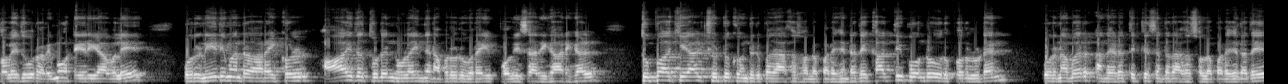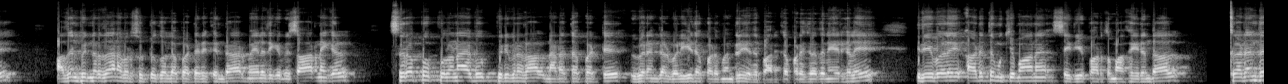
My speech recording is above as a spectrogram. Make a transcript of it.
தொலைதூர ரிமோட் ஏரியாவிலே ஒரு நீதிமன்ற அறைக்குள் ஆயுதத்துடன் நுழைந்த நபர் ஒருவரை போலீஸ் அதிகாரிகள் துப்பாக்கியால் சுட்டுக் கொண்டிருப்பதாக சொல்லப்படுகின்றது. கத்தி போன்ற ஒரு பொருளுடன் ஒரு நபர் அந்த இடத்திற்கு சென்றதாக சொல்லப்படுகிறது. அதன் பின்னர் தான் அவர் சுட்டுக் கொல்லப்பட்டிருக்கின்றார். மேலதிக விசாரணைகள் சிறப்பு புலனாய்வு பிரிவினரால் நடத்தப்பட்டு விவரங்கள் வெளியிடப்படும் என்று எதிர்பார்க்கப்படுகிறது நேர்களே. இதேவேளை அடுத்த முக்கியமான செய்தியை பார்த்தமாக இருந்தால் கடந்த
